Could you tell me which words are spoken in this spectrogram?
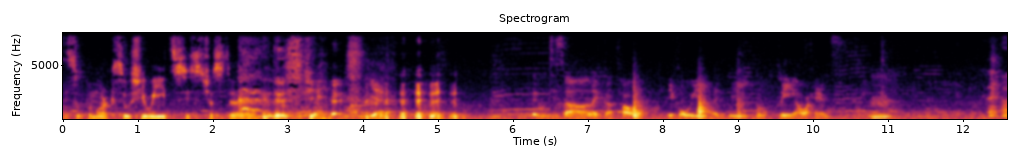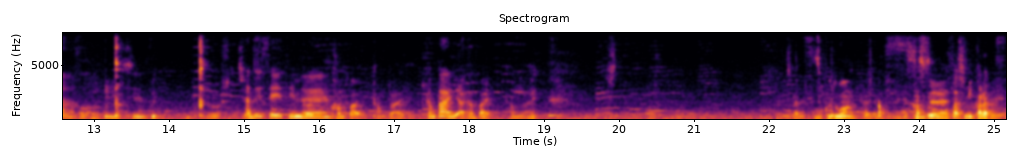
The supermarket sushi we eat is just uh, yeah. this is uh, like a towel before we like, we clean our hands. Mm. How do you say it in the? Kanpai. Kanpai. Kanpai. Yeah, kanpai. Kanpai. Good one. カツオの刺身からです。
